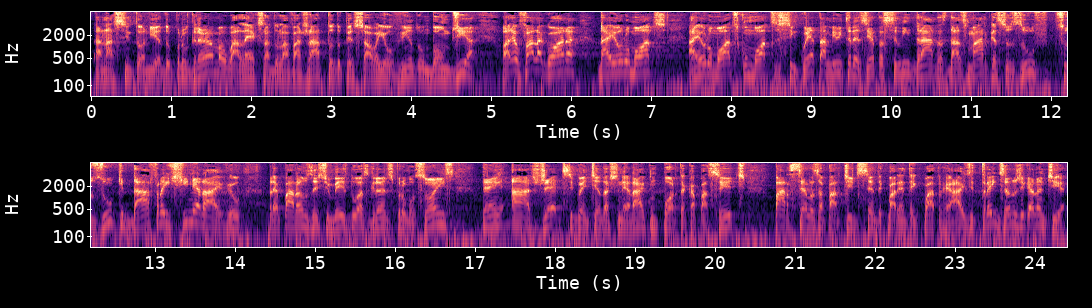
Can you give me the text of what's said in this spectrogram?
Tá na sintonia do programa, o Alex lá do Lava Jato, todo o pessoal aí ouvindo, um bom dia. Olha, eu falo agora da Euromotos. A Euromotos com motos de 50 mil e 300 cilindradas das marcas Suzuki, Suzuki, Dafra e Shinerai, viu? Preparamos este mês duas grandes promoções. Tem a Jet 50 da Shinerai com porta-capacete, parcelas a partir de 144 reais e três anos de garantia.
